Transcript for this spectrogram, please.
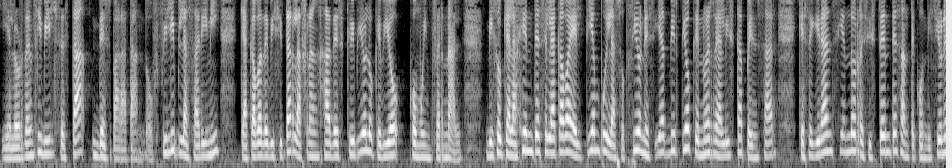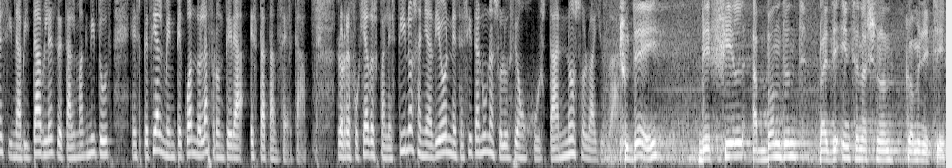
y el orden civil se está desbaratando. Philip Lazzarini, que acaba de visitar la franja, describió lo que vio como infernal. Dijo que a la gente se le acaba el tiempo y las opciones y advirtió que no es realista pensar que seguirán siendo resistentes ante condiciones inhabitables de tal magnitud, especialmente cuando la frontera está tan cerca. Los refugiados palestinos, añadió, necesitan una solución justa, no solo ayuda. Today, they feel abandoned by the international community.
